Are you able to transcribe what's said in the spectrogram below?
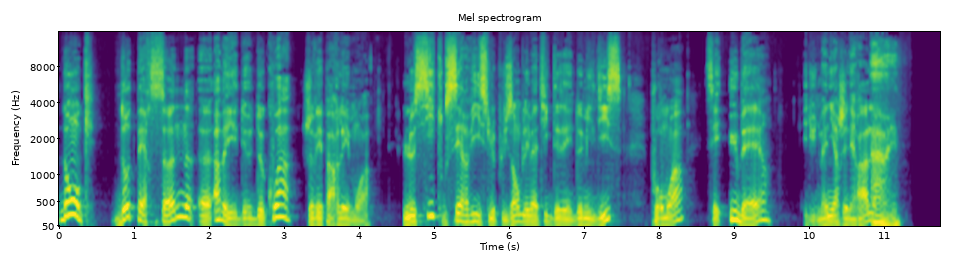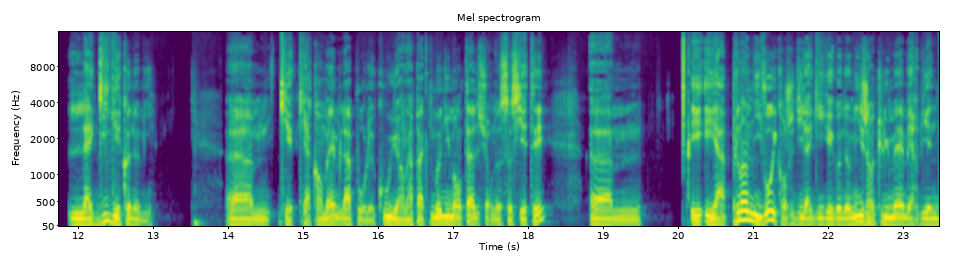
donc, d'autres personnes. Euh, ah, mais de, quoi je vais parler, moi? Le site ou service le plus emblématique des années 2010, pour moi, c'est Uber, et d'une manière générale, ah la gig économie. Euh, qui, qui, a quand même, là, pour le coup, eu un impact monumental sur nos sociétés. Euh, et, et, à plein de niveaux, et quand je dis la gig économie, j'inclus même Airbnb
